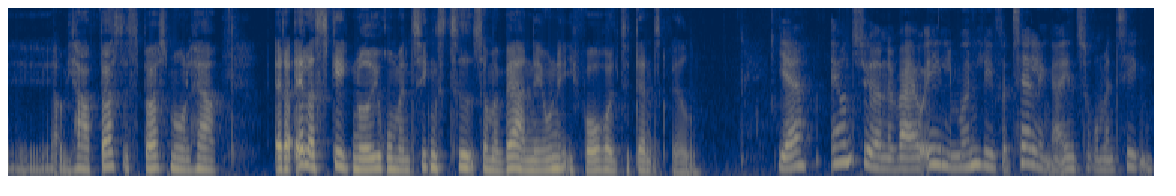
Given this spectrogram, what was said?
Øh, og vi har første spørgsmål her. Er der ellers sket noget i romantikkens tid, som er værd at nævne i forhold til dansk fad? Ja, eventyrene var jo egentlig mundlige fortællinger indtil romantikken,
